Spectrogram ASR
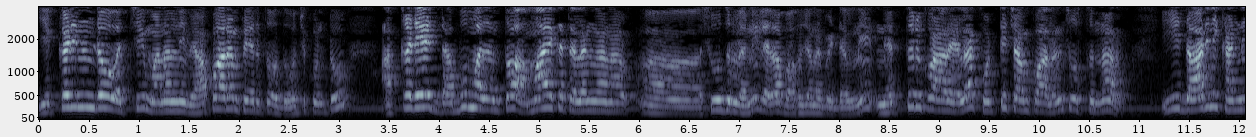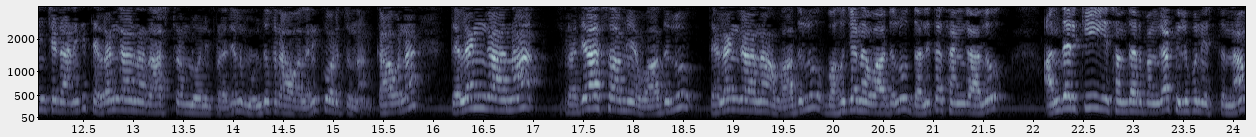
ఎక్కడి నుండో వచ్చి మనల్ని వ్యాపారం పేరుతో దోచుకుంటూ అక్కడే డబ్బు మదంతో అమాయక తెలంగాణ శూద్రులని లేదా బహుజన బిడ్డల్ని నెత్తురు కారేలా కొట్టి చంపాలని చూస్తున్నారు. ఈ దాడిని ఖండించడానికి తెలంగాణ రాష్ట్రంలోని ప్రజలు ముందుకు రావాలని కోరుతున్నాను. కావున తెలంగాణ ప్రజాస్వామ్య వాదులు తెలంగాణ వాదులు బహుజన వాదులు దళిత సంఘాలు అందరికీ ఈ సందర్భంగా పిలుపునిస్తున్నాం.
